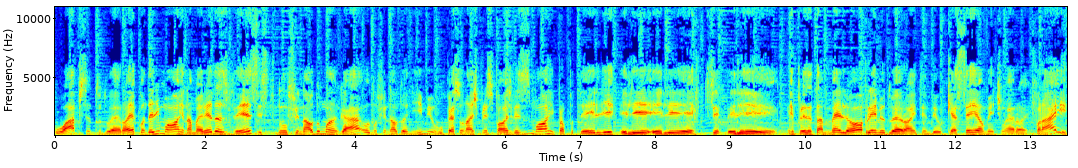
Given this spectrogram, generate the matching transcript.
o ápice do herói é quando ele morre. Na maioria das vezes, no final do mangá ou no final do anime, o personagem principal às vezes morre pra poder ele ele ele ele representar melhor o prêmio do herói, entendeu? Que é ser realmente um herói. Fry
